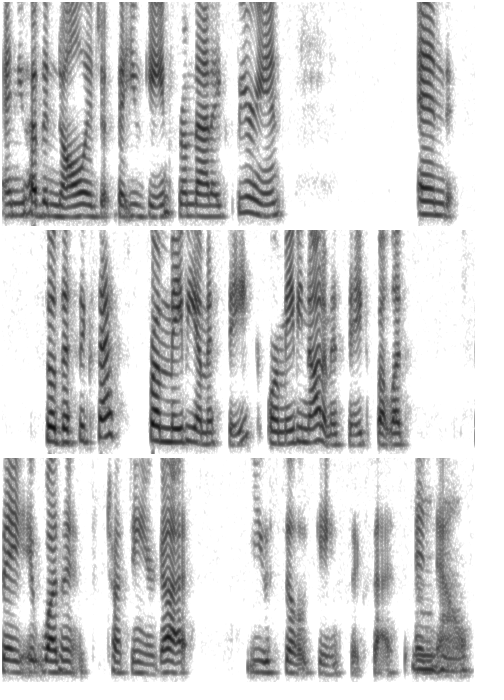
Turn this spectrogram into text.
and you have the knowledge that you gained from that experience and so the success from maybe a mistake or maybe not a mistake but let's say it wasn't trusting your gut you still gained success and Mhm. now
